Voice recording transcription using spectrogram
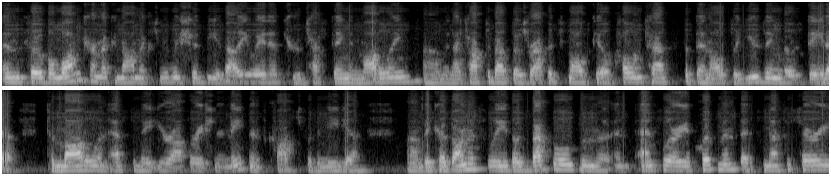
And so the long-term economics really should be evaluated through testing and modeling. Um, and I talked about those rapid small-scale column tests, but then also using those data to model and estimate your operation and maintenance costs for the media. Um, because honestly, those vessels and the and ancillary equipment that's necessary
